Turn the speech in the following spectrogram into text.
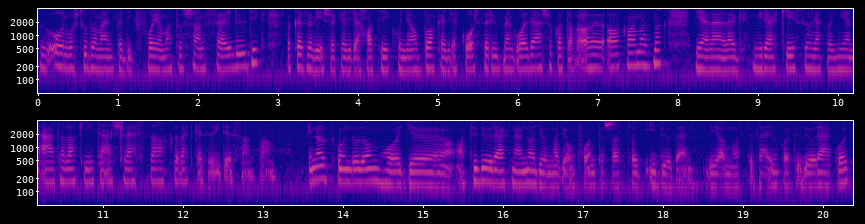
Az orvostudomány pedig folyamatosan fejlődik, a kezelések egyre hatékonyabbak, egyre korszerűbb megoldásokat alkalmaznak. Jelenleg mire készülnek, vagy milyen átalakítás lesz a következő időszakban? Én azt gondolom, hogy a tüdőráknál nagyon-nagyon fontos az, hogy időben diagnosztizáljuk a tüdőrákot.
